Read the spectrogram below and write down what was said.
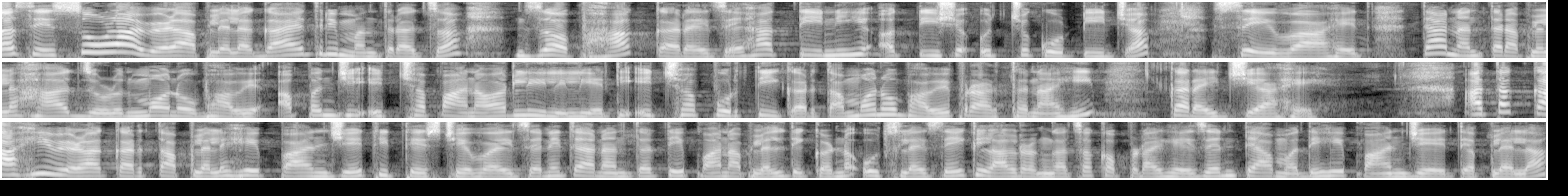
तसेच सोळा वेळा आपल्याला गायत्री मंत्राचा जप हा करायचा आहे. हा तिन्ही अतिशय उच्च कोटीच्या सेवा आहेत. त्यानंतर आपल्याला हात जोडून मनोभावे आपण जी इच्छा पानावर लिहिलेली आहे ती इच्छा पूर्ती करता मनोभावे प्रार्थनाही करायची आहे. आता काही वेळाकरता आपल्याला हे पान जे तिथेच ठेवायचं आणि त्यानंतर ते पान आपल्याला तिकडनं उचलायचं. एक लाल रंगाचा कपडा घ्यायचा आणि त्यामध्ये हे पान जे आहे ते आपल्याला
